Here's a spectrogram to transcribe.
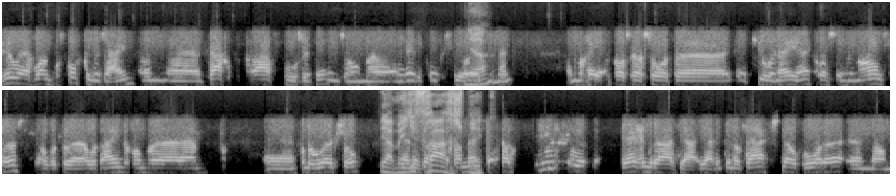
heel erg lang bestoft kunnen zijn. En graag op de praatstoel zitten in zo'n redelijk officieel ja. evenement. Op een gegeven moment was er een soort uh, Q&A, questions and answers, op het, op het einde van de, uh, van de workshop. Ja, met je vraaggesprek. Ja, inderdaad, ja. ja. Er kunnen vragen gesteld worden en dan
